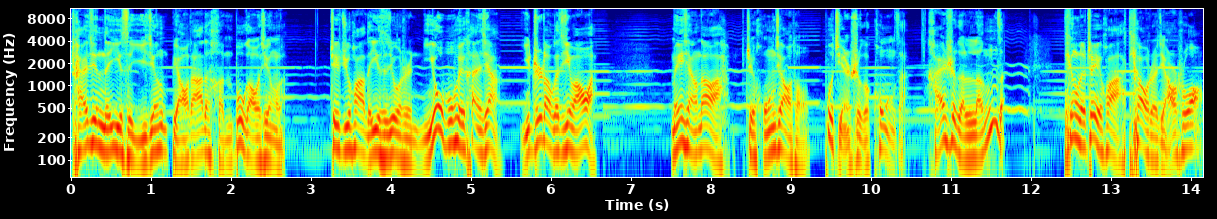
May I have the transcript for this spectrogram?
柴进的意思已经表达的很不高兴了。这句话的意思就是：你又不会看相，你知道个鸡毛啊！没想到啊，这洪教头不仅是个空子，还是个棱子。听了这话，跳着脚说：“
